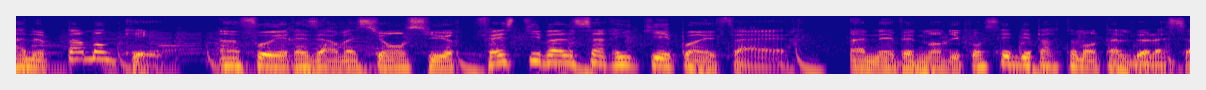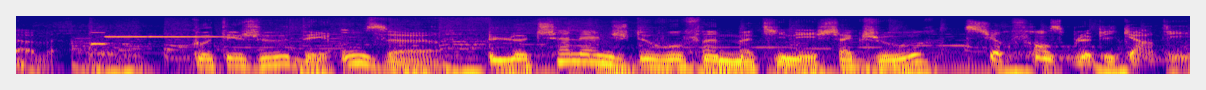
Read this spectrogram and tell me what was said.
à ne pas manquer. Infos et réservations sur festivalsaint-riquier.fr. Un événement du conseil départemental de la Somme. Côté jeu dès 11h, le challenge de vos fins de matinée chaque jour sur France Bleu Picardie.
